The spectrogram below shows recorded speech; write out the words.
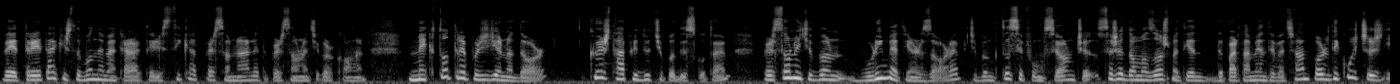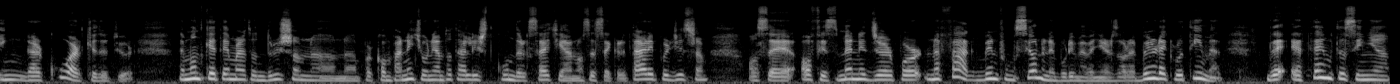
Dhe e treta kishte të bënte me karakteristikat personale të personave që kërkohen. Me këto tre përgjigje në dorë, ky është hapi i dytë që po diskutojmë, personi që bën burimet njerëzore, që bën këtë si funksion, që s'është e domosdoshme të jetë departament i veçantë, por është dikush që është i ngarkuar kjo detyrë. Dhe mund të ketë emra të ndryshëm në nëpër kompani që unë jam totalisht kundër kësaj që janë ose sekretari i përgjithshëm ose office manager, por në fakt bën funksionin e burimeve njerëzore, bën rekrutimet dhe e them këtë si një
